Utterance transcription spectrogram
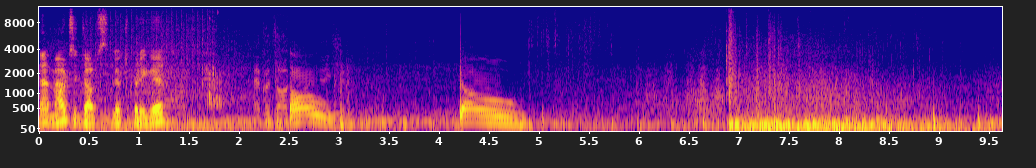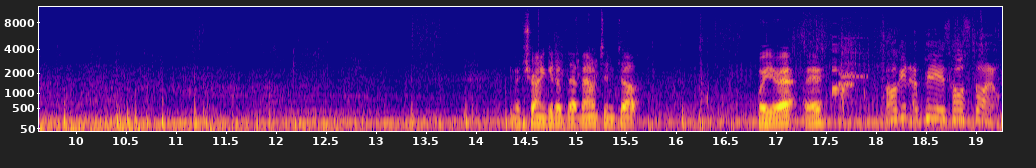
That mountaintop looks pretty good. Oh. Go. Try and get up that mountain top. Where you're at? Where? Target appears hostile.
